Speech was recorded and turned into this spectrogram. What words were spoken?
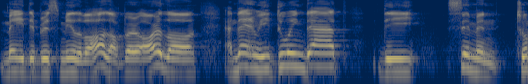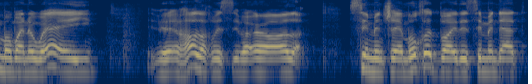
made the bris milah v'halach ber arla and then we doing that the simin tuma went away halach arla simin shemuchad by the simin that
